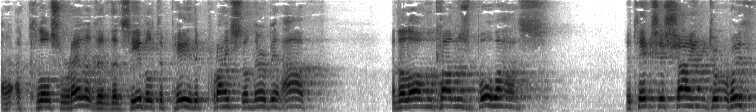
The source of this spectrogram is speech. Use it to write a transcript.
a, a close relative that's able to pay the price on their behalf. And along comes Boaz, who takes a shine to Ruth,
